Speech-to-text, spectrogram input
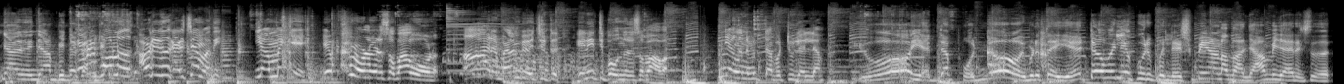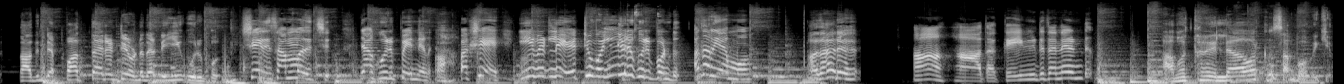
ഞാൻ ഞാൻ പിന്നെ. പോണ്. അവിടെ ഇരുന്ന് കഴിച്ചാൽ മതി. ഈ അമ്മയ്ക്ക് എപ്പോഴും ഉള്ള ഒരു സ്വഭാവമാണ്. ആഹാരം വിളമ്പി വെച്ചിട്ട് എണീറ്റ് പോകുന്ന ഒരു സ്വഭാവം. ഇനി അങ്ങനെ വിട്ടാ പറ്റൂലല്ലോ. അയ്യോ എന്റെ പൊന്നോ. ഇവിടുത്തെ ഏറ്റവും വലിയ കുരുപ്പ് ലക്ഷ്മിയാണെന്നാ ഞാൻ വിചാരിച്ചത്. അതിന്റെ പത്തരട്ടിയുണ്ട് ഉണ്ട് ദാണ്ട് ഈ കുരുപ്പ്. ശരി സമ്മതിച്ച്. ഞാൻ കുരുപ്പ് തന്നെയാണ്. പക്ഷേ ഈ വീട്ടിലെ ഏറ്റവും വലിയൊരു കുരുപ്പുണ്ട്. അതറിയാമോ? അതാര്? ആ അതൊക്കെ ഈ വീട് തന്നെ ഉണ്ട്. അബദ്ധം എല്ലാവർക്കും സംഭവിക്കും.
